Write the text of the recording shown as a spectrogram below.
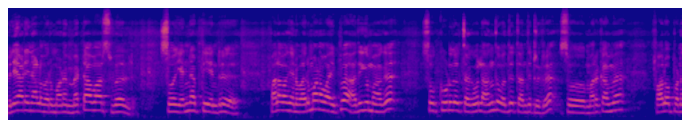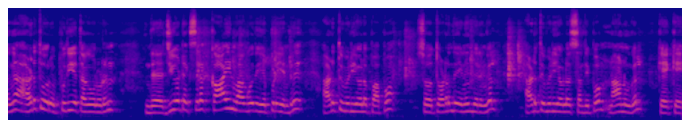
விளையாடினால் வருமானம் மெட்டாவார்ஸ் வேர்ல்டு ஸோ என்எஃப்டி என்று பல வகையான வருமான வாய்ப்பு அதிகமாக. ஸோ கூடுதல் தகவல் அங்கே வந்து தந்துட்டுருக்குறேன் ஸோ மறக்காமல் ஃபாலோ பண்ணுங்கள் அடுத்து ஒரு புதிய தகவலுடன் இந்த ஜியோடெக்ஸில் காயின் வாங்குவது எப்படி என்று அடுத்த வீடியோவில் பார்ப்போம். ஸோ தொடர்ந்து இணைந்திருங்கள். அடுத்த வீடியோவில் சந்திப்போம். நான் உங்கள் கே கே.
